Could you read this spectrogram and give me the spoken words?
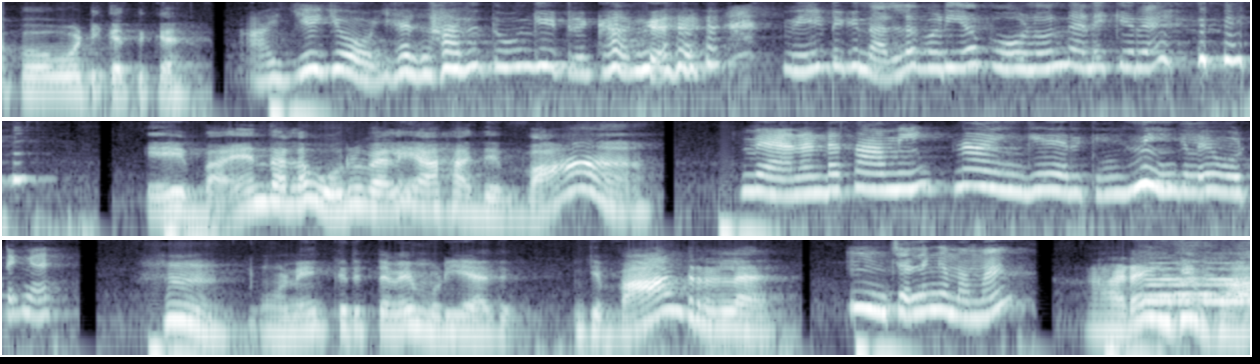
அப்போ ஓட்டி கத்துக்க. ஐயோ எல்லாரும் தூங்கிட்டு இருக்காங்க வீட்டுக்கு நல்லபடியா போகணும்னு நினைக்கிறேன். ஏய் பயந்தாலாம் ஒரு வேலை ஆகாது வா. வேணாண்டா சாமி நான் இங்கே இருக்கேன். நீங்களே ஓட்டுங்க. ஹம் உன்னை திருத்தவே முடியாது. இங்க வான்றல. ம் சொல்லுங்க மாமா. அட இங்க வா.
